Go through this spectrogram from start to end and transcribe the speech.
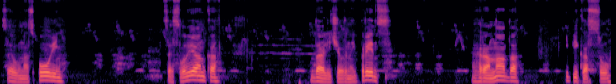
це у нас повінь. Це Слов'янка. Далі Чорний принц, Гранада і Пікассо.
